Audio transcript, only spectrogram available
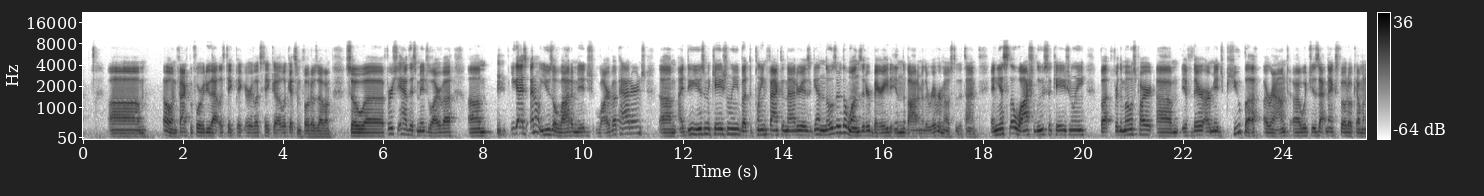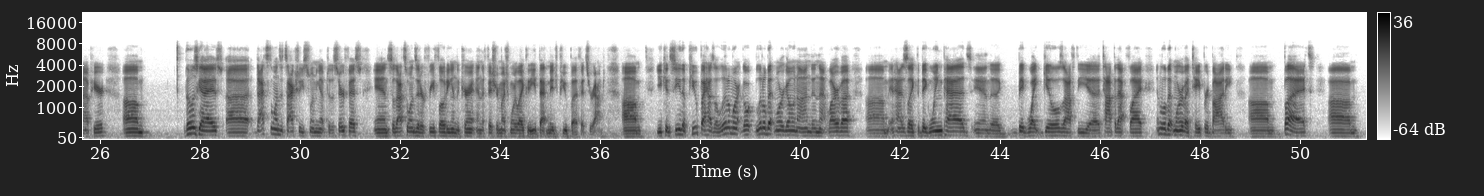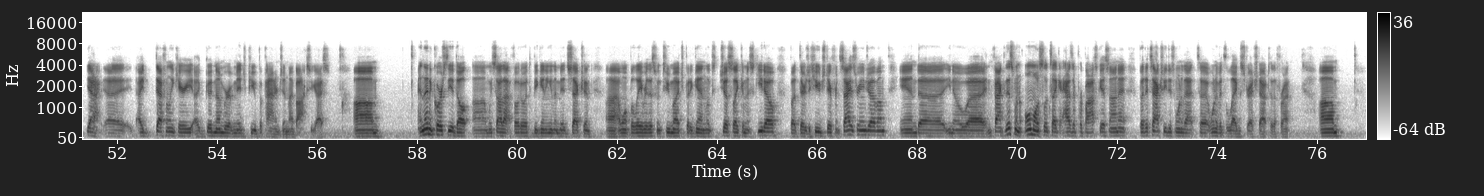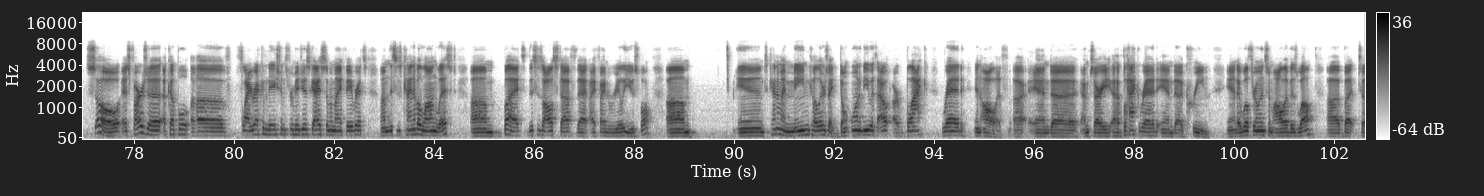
Um, Oh, in fact, before we do that, let's take pic or let's take a look at some photos of them. So uh, first, you have this midge larva. Um, you guys, I don't use a lot of midge larva patterns. Um, I do use them occasionally, but the plain fact of the matter is, again, those are the ones that are buried in the bottom of the river most of the time. And yes, they'll wash loose occasionally, but for the most part, um, if there are midge pupa around, uh, which is that next photo coming up here. Um, those guys, uh, that's the ones that's actually swimming up to the surface, and so that's the ones that are free floating in the current, and the fish are much more likely to eat that midge pupa if it's around. Um, you can see the pupa has a little more, go, little bit more going on than that larva. Um, it has like the big wing pads and the big white gills off the uh, top of that fly, and a little bit more of a tapered body. Um, but um, yeah, uh, I definitely carry a good number of midge pupa patterns in my box, you guys. Um, and then, of course, the adult. Um, we saw that photo at the beginning in the midsection. Uh, I won't belabor this one too much, but again, looks just like a mosquito, but there's a huge different size range of them. And, uh, you know, uh, in fact, this one almost looks like it has a proboscis on it, but it's actually just one of that uh, one of its legs stretched out to the front. Um, so, as far as a, a, couple of fly recommendations for midges, guys, some of my favorites. Um, this is kind of a long list, um, but this is all stuff that I find really useful. Um, and kind of my main colors I don't want to be without are black, red, and olive. Uh, and uh, I'm sorry, uh, black, red, and uh, cream. And I will throw in some olive as well, uh, but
